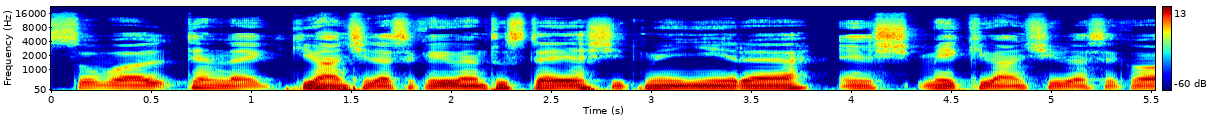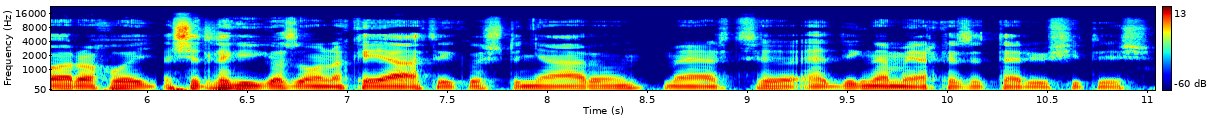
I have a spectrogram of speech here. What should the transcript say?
Szóval tényleg kíváncsi leszek a Juventus teljesítményére, és még kíváncsi leszek arra, hogy esetleg igazolnak-e játékost a nyáron, mert eddig nem érkezett erősítés.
